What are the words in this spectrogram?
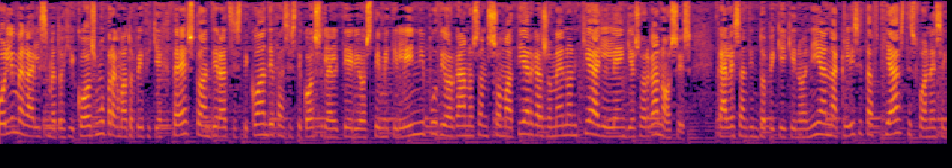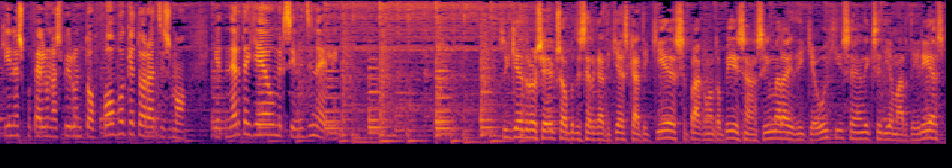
Με πολύ μεγάλη συμμετοχή κόσμου πραγματοποιήθηκε χθες το αντιρατσιστικό αντιφασιστικό συλλαλητήριο στη Μυτιλίνη που διοργάνωσαν σωματεία εργαζομένων και αλληλέγγυες οργανώσεις. Κάλεσαν την τοπική κοινωνία να κλείσει τα αυτιά στις φωνές εκείνες που θέλουν να σπείρουν το φόβο και το ρατσισμό. Για την Ερτεγέου Μυρσίνη Τζινέλη. Συγκέντρωση έξω από τις εργατικές κατοικίες πραγματοποίησαν σήμερα οι δικαιούχοι σε ένδειξη διαμαρτυρίας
